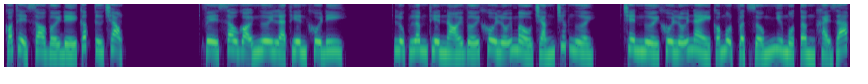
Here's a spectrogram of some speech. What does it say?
có thể so với đế cấp tứ trọng. Về sau gọi ngươi là thiên khôi đi. Lục lâm thiên nói với khôi lỗi màu trắng trước người. Trên người khôi lỗi này có một vật giống như một tầng khải giáp.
